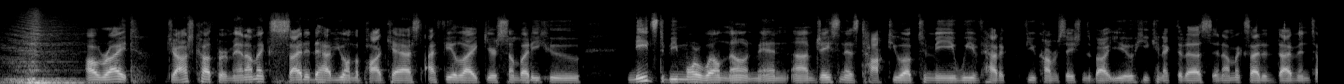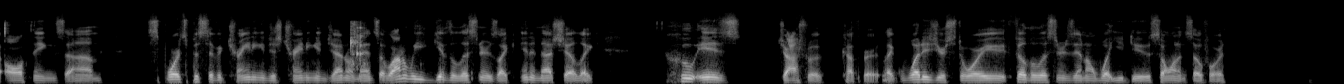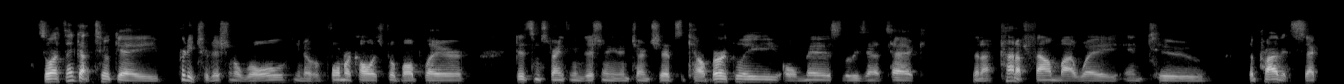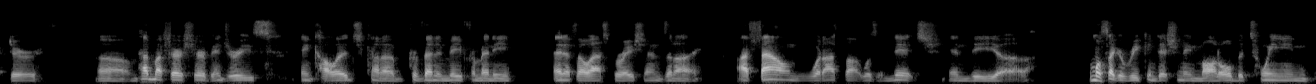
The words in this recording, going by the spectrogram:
All right, Josh Cuthbert, man, I'm excited to have you on the podcast. I feel like you're somebody who needs to be more well known, man. Um, Jason has talked you up to me. We've had a few conversations about you. He connected us, and I'm excited to dive into all things um, sports specific training and just training in general, man. So why don't we give the listeners, like in a nutshell, like who is Joshua Cuthbert? Like, what is your story? Fill the listeners in on what you do, so on and so forth. So I think I took a pretty traditional role, you know, former college football player, did some strength and conditioning internships at Cal Berkeley, Ole Miss, Louisiana Tech. Then I kind of found my way into the private sector. Um, had my fair share of injuries in college, kind of prevented me from any NFL aspirations, and I I found what I thought was a niche in the uh, almost like a reconditioning model between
